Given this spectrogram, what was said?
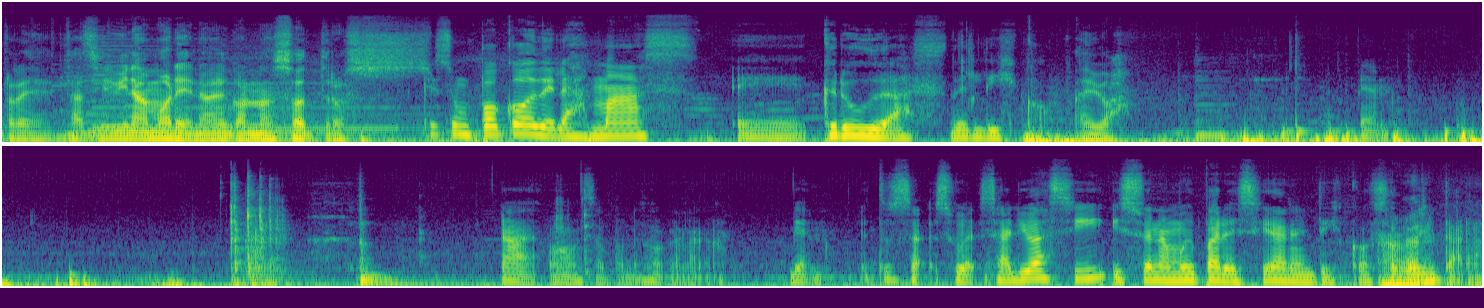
re. Está Silvina Moreno eh, con nosotros. Que es un poco de las más eh, crudas del disco. Ahí va. Bien. Ah, vamos a ponerlo acá. Bien, su- salió así y suena muy parecida en el disco, solo ver. guitarra.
